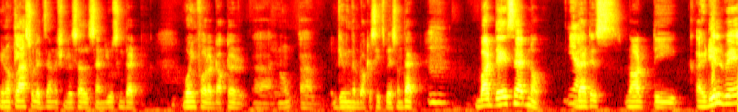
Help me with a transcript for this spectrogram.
you know class examination results and using that going for a doctor uh, you know uh, giving them doctor seats based on that Mhm. but they said no Yeah. that is not the ideal way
